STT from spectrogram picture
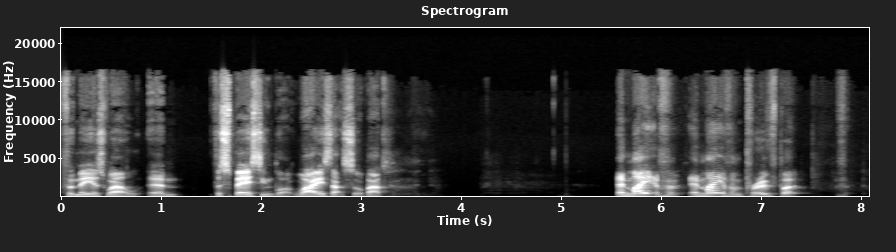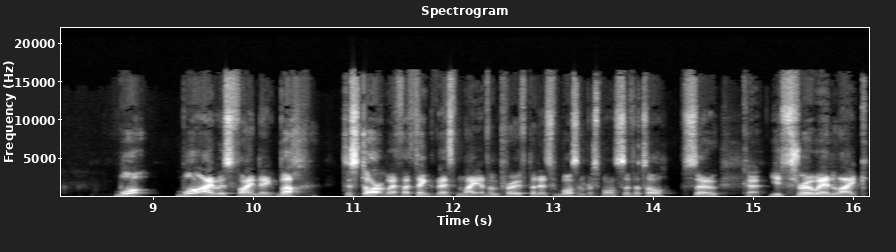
for me as well. Um, the spacing block. Why is that so bad? It might have it might have improved, but what what I was finding, well, to start with, I think this might have improved, but it wasn't responsive at all. So okay. you'd throw in like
